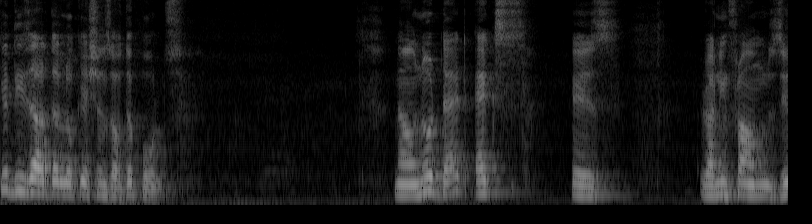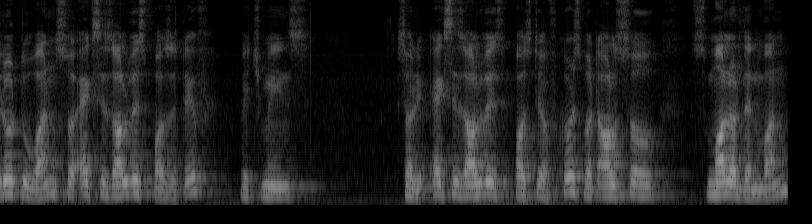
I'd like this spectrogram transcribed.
Okay, these are the locations of the poles. Now note that x is running from 0 to 1, so x is always positive, which means, sorry, x is always positive of course, but also smaller than 1.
